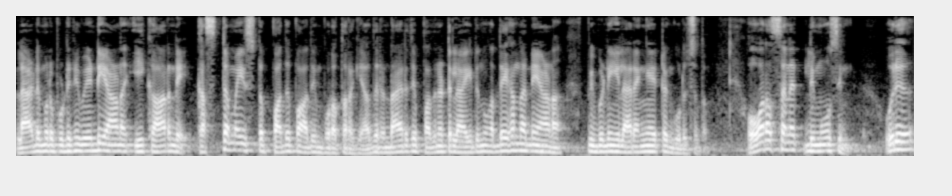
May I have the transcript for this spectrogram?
വ്ലാഡിമിർ പുടിന് വേണ്ടിയാണ് ഈ കാറിന്റെ കസ്റ്റമൈസ്ഡ് പതിപ്പ് ആദ്യം പുറത്തിറക്കിയത്. അത് രണ്ടായിരത്തി പതിനെട്ടിലായിരുന്നു അദ്ദേഹം തന്നെയാണ് വിപണിയിൽ അരങ്ങേറ്റം കുറിച്ചത്. ഓറ സെനറ്റ് ലിമോസിൻ ഒരു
